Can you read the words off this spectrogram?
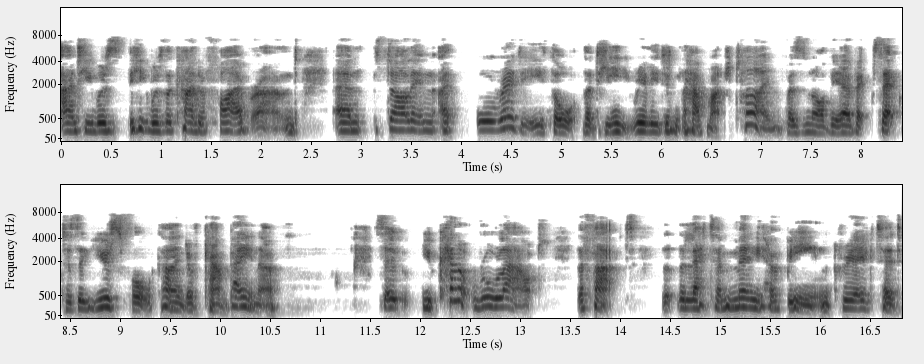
and he was he was the kind of firebrand. Um, Stalin already thought that he really didn't have much time for Zinoviev except as a useful kind of campaigner. So you cannot rule out the fact that the letter may have been created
